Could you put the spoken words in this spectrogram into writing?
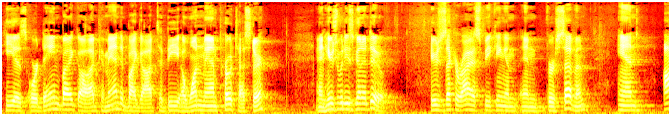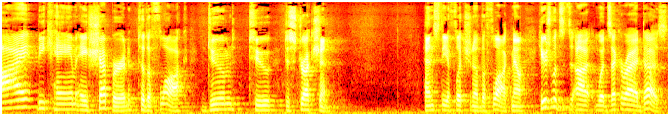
He is ordained by God, commanded by God to be a one man protester. And here's what he's going to do. Here's Zechariah speaking in, in verse 7 And I became a shepherd to the flock doomed to destruction. Hence the affliction of the flock. Now, here's what, uh, what Zechariah does.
